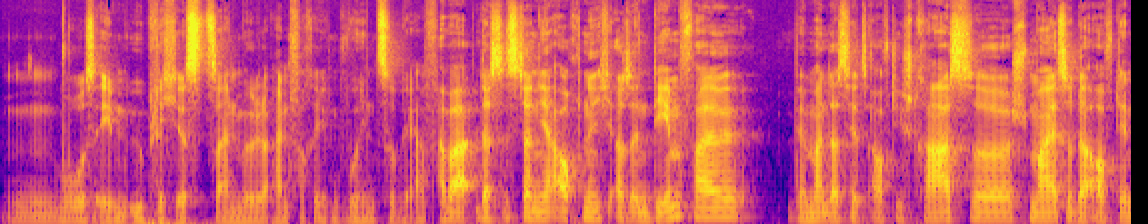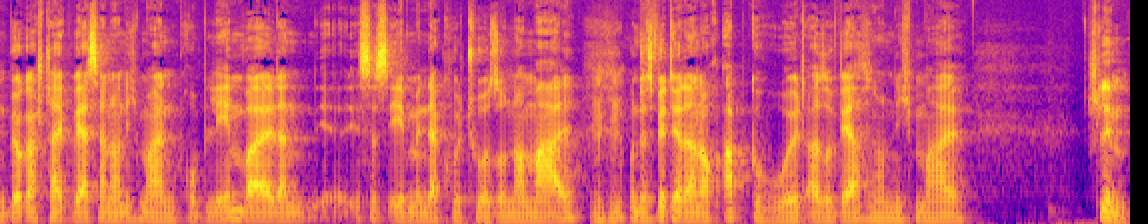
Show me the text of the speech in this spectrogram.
wo es eben üblich ist, seinen Müll einfach irgendwo hinzuwerfen. Aber das ist dann ja auch nicht, also in dem Fall, wenn man das jetzt auf die Straße schmeißt oder auf den Bürgersteig, wäre es ja noch nicht mal ein Problem, weil dann ist es eben in der Kultur so normal und es wird ja dann auch abgeholt, also wäre es noch nicht mal schlimm.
